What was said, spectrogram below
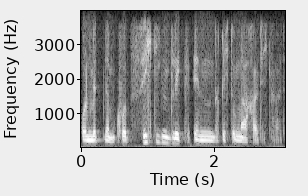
und mit einem kurzsichtigen Blick in Richtung Nachhaltigkeit.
